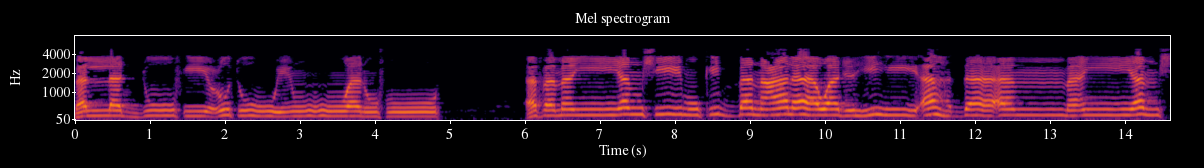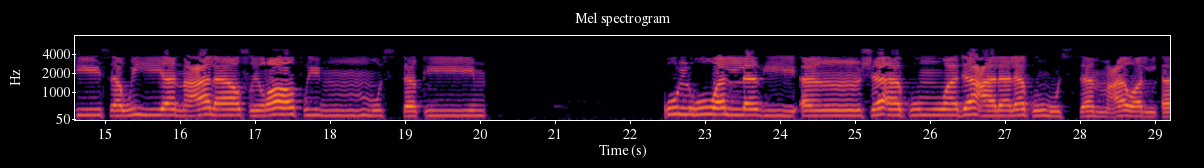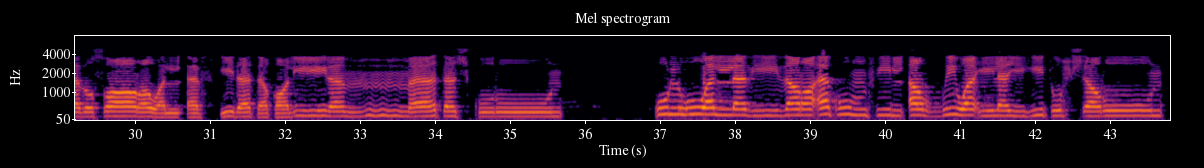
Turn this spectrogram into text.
بَل لَّجُّوا فِي عُتُوٍّ وَنُفُورٍ أَفَمَن يَمْشِي مُكِبًّا عَلَى وَجْهِهِ أَهْدَىٰ أَمَّن يَمْشِي سَوِيًّا عَلَىٰ صِرَاطٍ مُّسْتَقِيمٍ قُلْ هُوَ الَّذِي أَنشَأَكُمْ وَجَعَلَ لَكُمُ السَّمْعَ وَالْأَبْصَارَ وَالْأَفْئِدَةَ قَلِيلًا مَّا تَشْكُرُونَ قُلْ هُوَ الَّذِي ذَرَأَكُمْ فِي الْأَرْضِ وَإِلَيْهِ تُحْشَرُونَ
